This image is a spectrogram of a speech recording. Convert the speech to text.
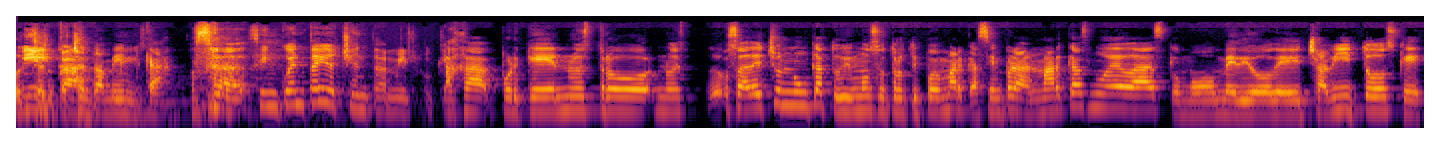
Mil K. 80 mil K. O sea, 50 y 80 mil, ok. ajá, porque nuestro, nuestro, o sea, de hecho nunca tuvimos otro tipo de marcas. Siempre eran marcas nuevas, como medio de chavitos, que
